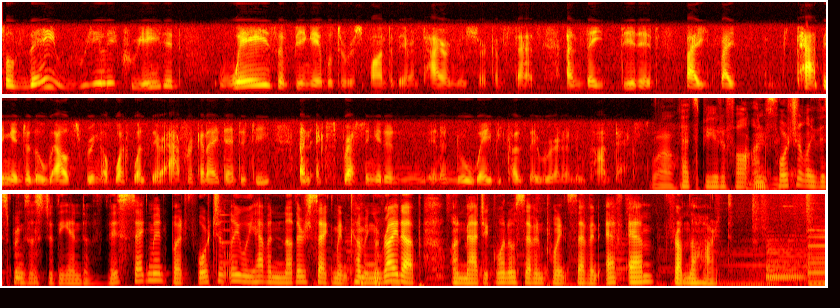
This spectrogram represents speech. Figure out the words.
So they really created ways of being able to respond to their entire new circumstance, and they did it by by tapping into the wellspring of what was their African identity and expressing it in, in a new way because they were in a new context. Wow. That's beautiful. Unfortunately, this brings us to the end of this segment, but fortunately, we have another segment coming right up on Magic 107.7 FM from the heart.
